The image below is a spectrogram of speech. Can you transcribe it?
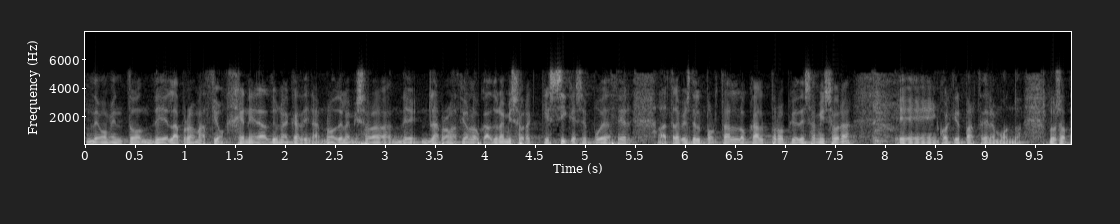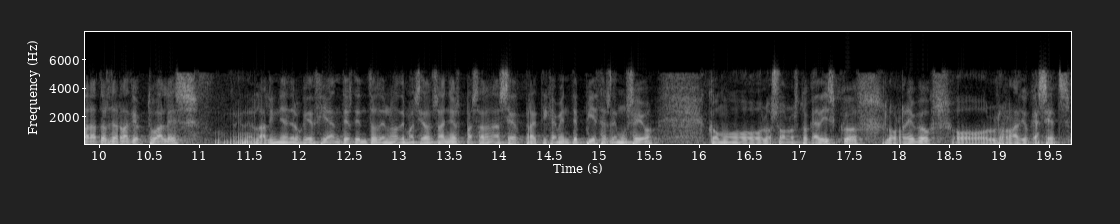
de momento de la programación general de una cadena, no de la emisora de, la programación local de una emisora, que sí que se puede hacer a través del portal local propio de esa emisora en cualquier parte del mundo. Los aparatos de radio actuales, en la línea de lo que decía antes, dentro de no demasiados años pasarán a ser prácticamente piezas de museo, como lo son los tocadiscos, los Revox o los radiocassettes.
